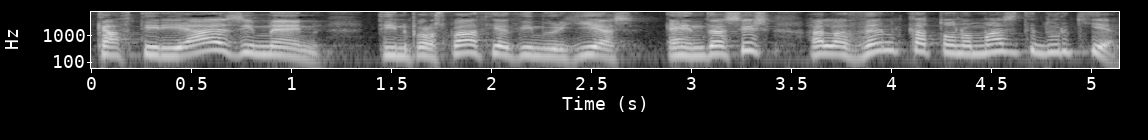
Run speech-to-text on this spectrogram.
καυτηριάζει μεν την προσπάθεια δημιουργίας έντασης, αλλά δεν κατονομάζει την Τουρκία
